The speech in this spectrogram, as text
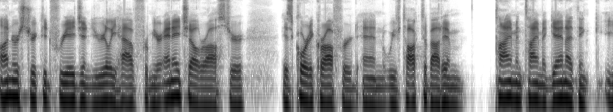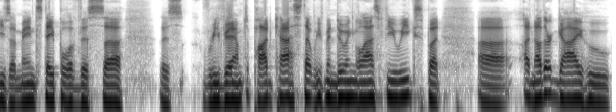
unrestricted free agent you really have from your NHL roster is Corey Crawford, and we've talked about him time and time again. I think he's a main staple of this uh, this revamped podcast that we've been doing the last few weeks. But uh, another guy who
